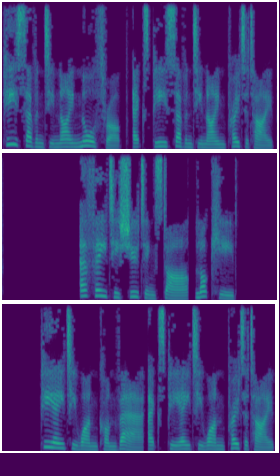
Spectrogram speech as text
P-79 Northrop XP-79 prototype F-80 Shooting Star, Lockheed. P-81 Convair XP-81 prototype.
